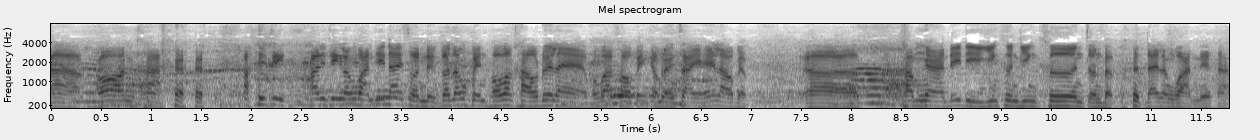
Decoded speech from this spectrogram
อ่าอ้อนค่ะเอาจริงๆเอาจริงๆรางวัลที่ได้ส่วนหนึ่งก็ต้องเป็นเพราะว่าเขาด้วยแหละเพราะว่าเขาเป็นกำลังใจให้เราแบบ เอ่อทำงานได้ดียิ่งขึ้นยิ่งขึ้นจนแบบ ได้รางวัลเนี่ยค่ะ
